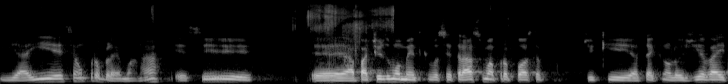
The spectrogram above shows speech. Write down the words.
E aí esse é um problema, né? Esse, é, a partir do momento que você traça uma proposta de que a tecnologia vai,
